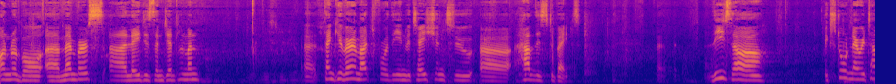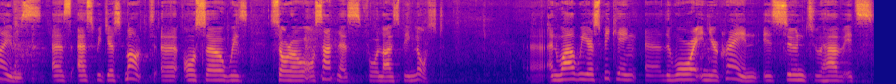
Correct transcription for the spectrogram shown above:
honorable uh, members, uh, ladies and gentlemen. Uh, thank you very much for the invitation to uh, have this debate. these are extraordinary times, as, as we just marked, also with sorrow or sadness for lives being lost. Uh, and while we are speaking, uh, the war in Ukraine is soon to have its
